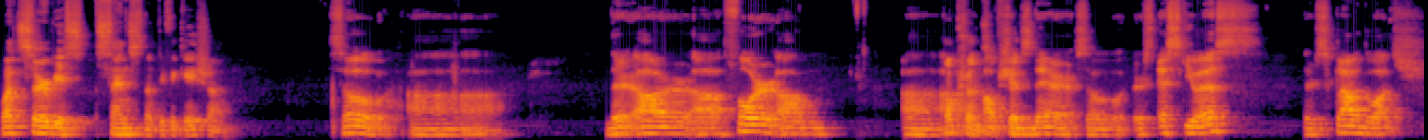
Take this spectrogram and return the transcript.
What service sends notification? So, uh, there are uh, four um, uh, Options, options okay. there. So, there's SQS, there's CloudWatch,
